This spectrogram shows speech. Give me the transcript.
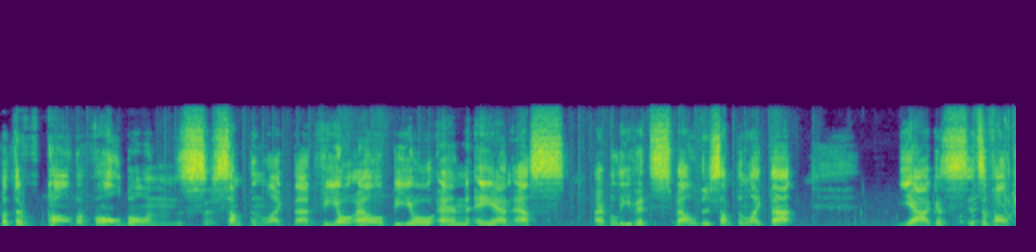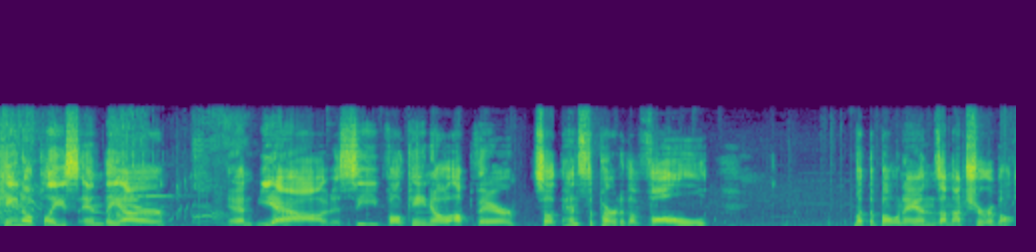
But they're called the Volbones, or something like that. V-O-L-B-O-N-A-N-S. I believe it's spelled or something like that. Yeah, because it's a volcano place, and they are... And yeah, see volcano up there. So hence the part of the Vol. But the Bonans, I'm not sure about.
